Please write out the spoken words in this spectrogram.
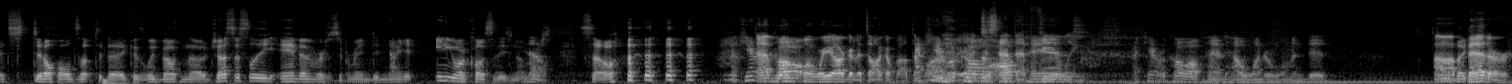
it still holds up today because we both know Justice League and Batman vs Superman did not get anywhere close to these numbers. No. So I can't At recall, one point, we are going to talk about them. I them. can't aren't? I recall just had that offhand- feeling. I can't recall offhand how Wonder Woman did. Uh, think better.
